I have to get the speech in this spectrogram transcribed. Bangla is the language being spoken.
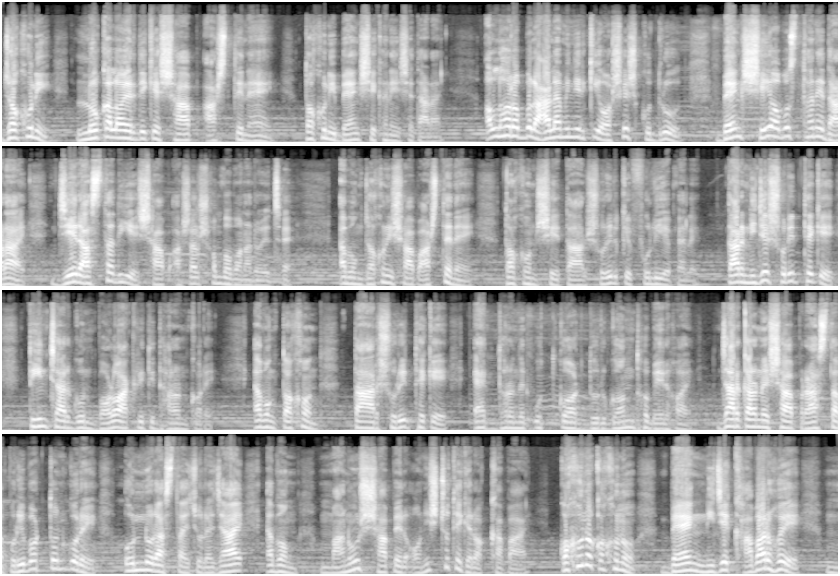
যখনই লোকালয়ের দিকে সাপ আসতে নেয়, তখনই ব্যাং সেখানে এসে দাঁড়ায়। আল্লাহ রব্বুল আলমিনের কি অশেষ কুদ্রুত, ব্যাংক সেই অবস্থানে দাঁড়ায় যে রাস্তা দিয়ে সাপ আসার সম্ভাবনা রয়েছে। এবং যখনই সাপ আসতে নেয়, তখন সে তার শরীরকে ফুলিয়ে ফেলে। তার নিজের শরীর থেকে তিন চার গুণ বড় আকৃতি ধারণ করে। এবং তখন তার শরীর থেকে এক ধরনের উৎকট দুর্গন্ধ বের হয়, যার কারণে সাপ রাস্তা পরিবর্তন করে অন্য রাস্তায় চলে যায় এবং মানুষ সাপের অনিষ্ট থেকে রক্ষা পায়। কখনো কখনো ব্যাং নিজে খাবার হয়ে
